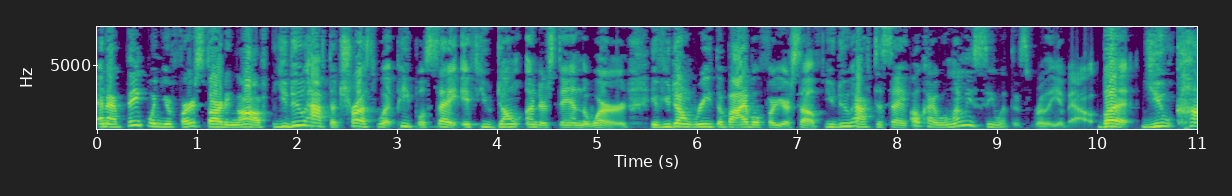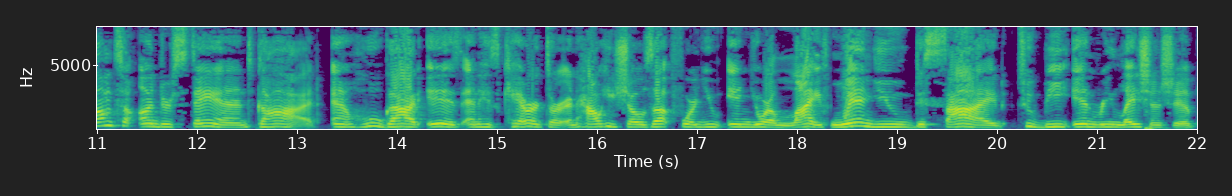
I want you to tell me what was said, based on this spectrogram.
And I think when you're first starting off, you do have to trust what people say if you don't understand the word. If you don't read the Bible for yourself, you do have to say, okay, well, let me see what this is really about. But you come to understand God and who God is and his character and how he shows up for you in your life when you decide to be in relationship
